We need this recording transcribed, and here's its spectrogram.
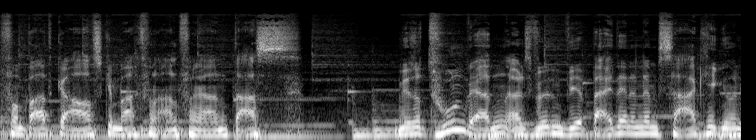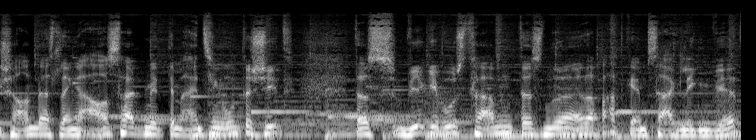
von Badger ausgemacht von Anfang an, dass wir so tun werden, als würden wir beide in einem Sarg liegen und schauen, wer es länger aushält, mit dem einzigen Unterschied, dass wir gewusst haben, dass nur der Badger im Sarg liegen wird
